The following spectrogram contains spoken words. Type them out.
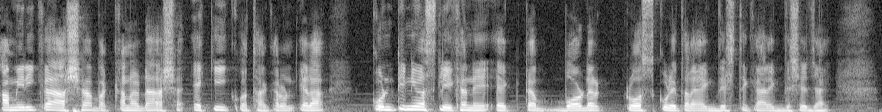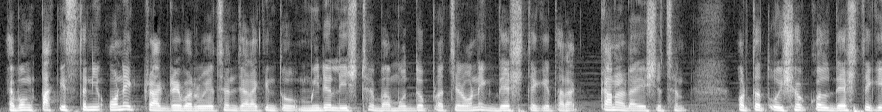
আমেরিকা আসা বা কানাডা আসা একই কথা, কারণ এরা কন্টিনিউয়াসলি এখানে একটা বর্ডার ক্রস করে তারা এক দেশ থেকে আরেক দেশে যায়। এবং পাকিস্তানি অনেক ট্রাক ড্রাইভার রয়েছেন যারা কিন্তু মিডল ইস্ট বা মধ্যপ্রাচ্যের অনেক দেশ থেকে তারা কানাডায় এসেছেন। অর্থাৎ ওই সকল দেশ থেকে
